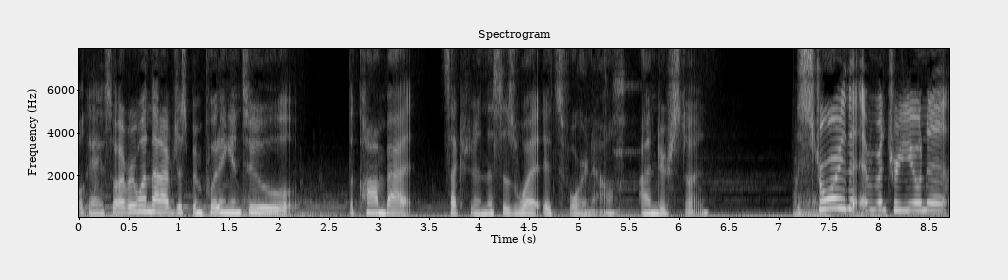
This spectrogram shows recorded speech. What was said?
Okay, so everyone that I've just been putting into the combat section, this is what it's for now. Understood. Destroy the infantry unit.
